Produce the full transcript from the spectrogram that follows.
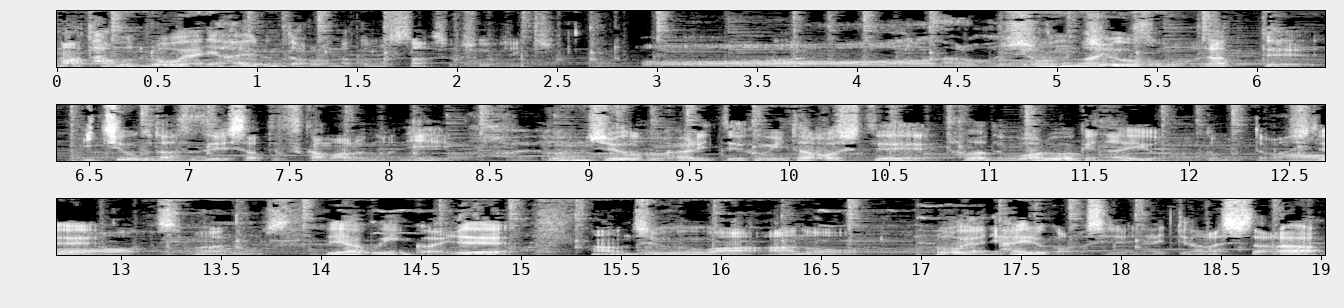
まあ多分牢屋に入るんだろうなと思ってたんですよ、正直。おーなるほど。40億も、だって1億脱税したって捕まるのに、40億借りて踏み倒して、ただで終わるわけないよなと思ってまして、で役員会で、あの、自分は、あの、牢屋に入るかもしれないって話したら、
